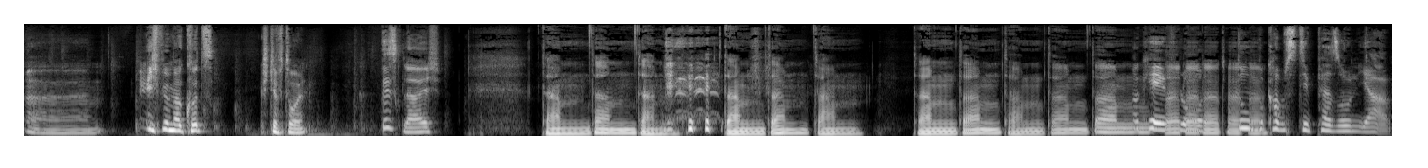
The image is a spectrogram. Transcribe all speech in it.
Ähm, ich will mal kurz Stift holen. Bis gleich. Dam, dam, dam. dam, dam, dam. Dam, dam, dam, dam, dam. Okay, Da, Flo, da, da, du bekommst die Person ja.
